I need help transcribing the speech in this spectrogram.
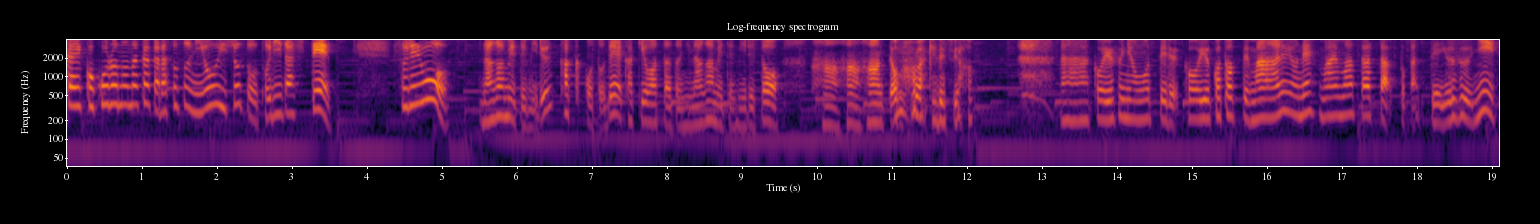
回心の中から外によいしょと取り出してそれを眺めてみる？書くことで書き終わった後に眺めてみるとはんはんはんって思うわけですよ。あこういうふうに思ってる。こういうことってまああるよね。前もあったあった。とかっていうふうに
